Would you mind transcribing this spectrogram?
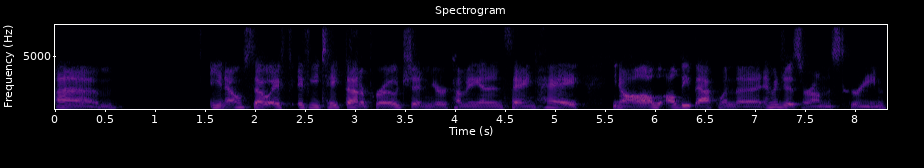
Um, you know, so if if you take that approach and you're coming in and saying, "Hey, you know, I'll I'll be back when the images are on the screen."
